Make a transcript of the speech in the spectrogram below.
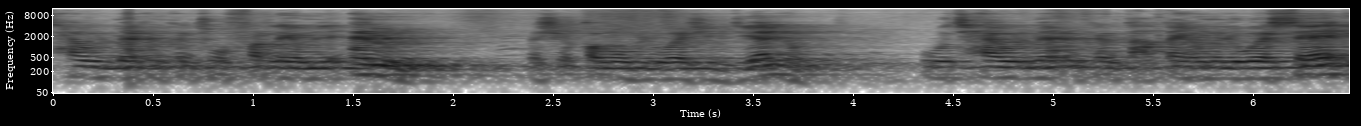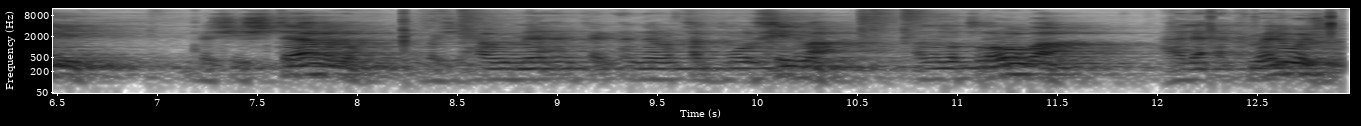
تحاول ما أمكن توفر لهم الأمن. باش يقوموا بالواجب ديالهم وتحاول ما أمكن تعطيهم الوسائل باش يشتغلوا باش يحاول ما أمكن أنهم يقدموا الخدمة المطلوبة على أكمل وجه.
